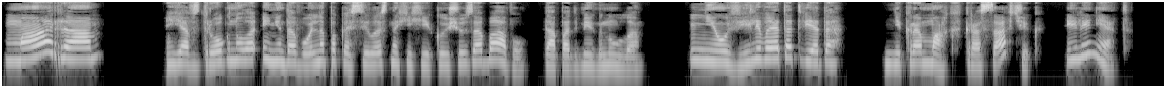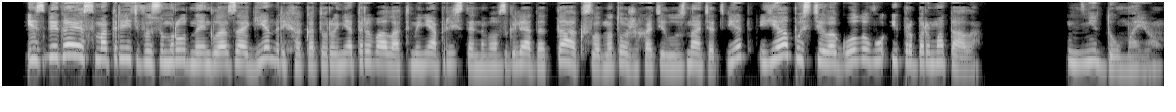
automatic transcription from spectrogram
«Мара!» Я вздрогнула и недовольно покосилась на хихикающую забаву. Та подмигнула. «Не увиливай от ответа. Некромаг красавчик или нет?» Избегая смотреть в изумрудные глаза Генриха, который не отрывал от меня пристального взгляда так, словно тоже хотел узнать ответ, я опустила голову и пробормотала. «Не думаю».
